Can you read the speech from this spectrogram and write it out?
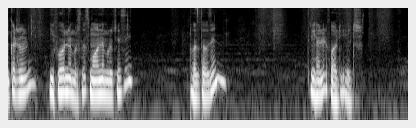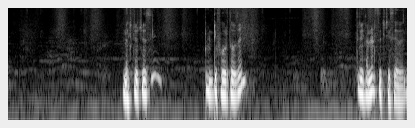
ఇక్కడ చూడండి. ఈ ఫోర్ నెంబర్స్లో స్మాల్ నెంబర్ వచ్చేసి twelve thousand three hundred forty eight next వచ్చేసి twenty four thousand three hundred sixty seven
